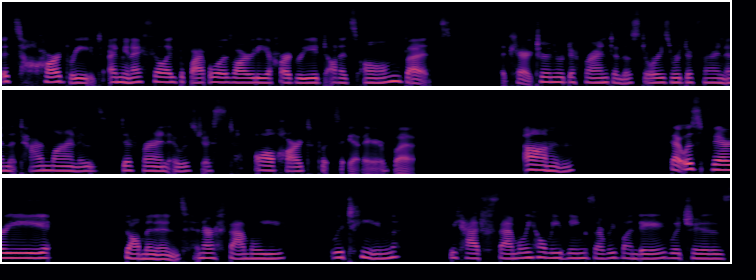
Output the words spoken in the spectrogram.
it's hard read. I mean, I feel like the Bible is already a hard read on its own, but the characters were different and the stories were different and the timeline is different. It was just all hard to put together. But um that was very dominant in our family routine. We had family home evenings every Monday, which is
